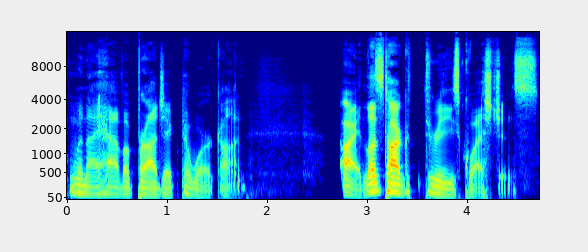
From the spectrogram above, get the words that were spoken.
when I have a project to work on. All right, let's talk through these questions.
